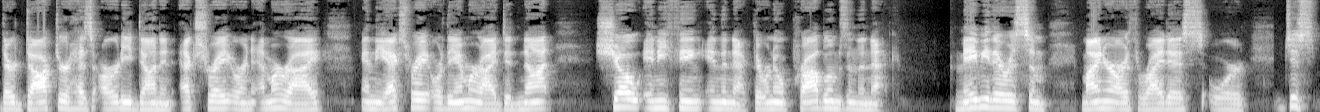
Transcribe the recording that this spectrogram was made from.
their doctor has already done an x ray or an MRI, and the x ray or the MRI did not show anything in the neck. There were no problems in the neck. Maybe there was some minor arthritis or just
